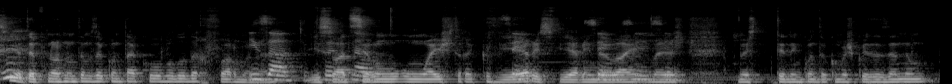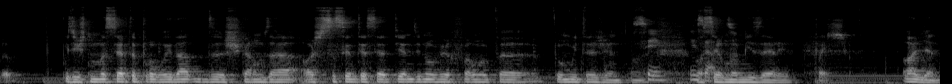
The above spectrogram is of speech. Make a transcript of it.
Sim, até porque nós não estamos a contar com o valor da reforma. é? Exato, Isso portanto, há de ser não. um, um extra que vier, Sim. e se vier ainda Sim, bem, sim, mas, mas tendo em conta como as coisas andam, existe uma certa probabilidade de chegarmos a, aos 67 anos e não haver reforma para, para muita gente. Não é? Sim, exato. ser uma miséria. Pois. Olha,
